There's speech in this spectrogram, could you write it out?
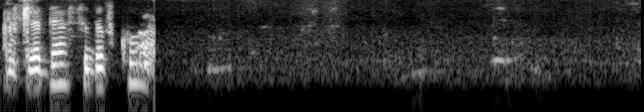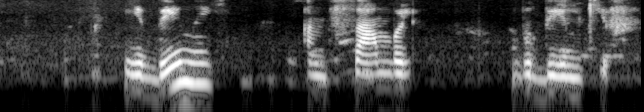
Розглядаю все довкола. Єдиний ансамбль будинків.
